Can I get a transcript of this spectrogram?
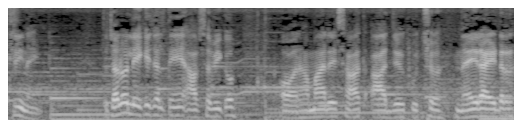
390 तो चलो लेके चलते हैं आप सभी को। और हमारे साथ आज कुछ नए राइडर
